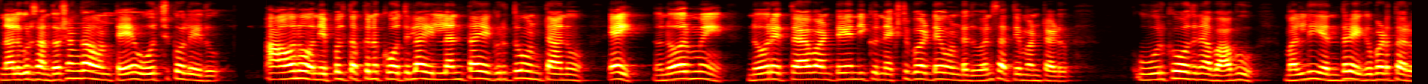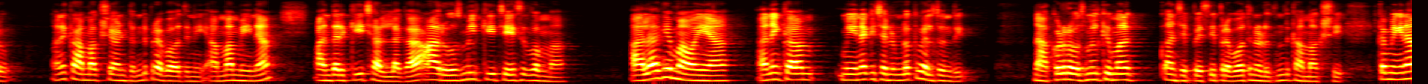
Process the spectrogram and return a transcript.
నలుగురు సంతోషంగా ఉంటే ఓర్చుకోలేదు. అవును నిప్పులు తక్కున కోతిలా ఇల్లంతా ఎగురుతూ ఉంటాను. ఏయ్ నువ్వు నోర్మి నోరెత్తావంటే నీకు నెక్స్ట్ బర్త్డే ఉండదు అని సత్యం అంటాడు. ఊరుకోదు నా బాబు మళ్ళీ ఎందరు ఎగబడతారు. అని కామాక్షి అంటుంది ప్రభావతిని. అమ్మ మీనా అందరికీ చల్లగా ఆ రోజు మిల్క్ చేసివ్వమ్మా. అలాగే మావయ్య అని ఇంకా మీనా కిచెన్ రూమ్లోకి వెళ్తుంది. నాకు కూడా రోజు మిల్క్ ఇవ్వమని అని చెప్పేసి ప్రభావతిని అడుగుతుంది కామాక్షి. ఇక మీనా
